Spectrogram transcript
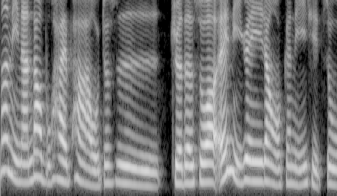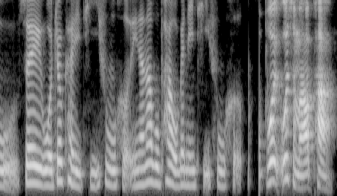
那你难道不害怕？我就是觉得说，哎，你愿意让我跟你一起住，所以我就可以提复合。你难道不怕我跟你提复合？我不会，为什么要怕？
